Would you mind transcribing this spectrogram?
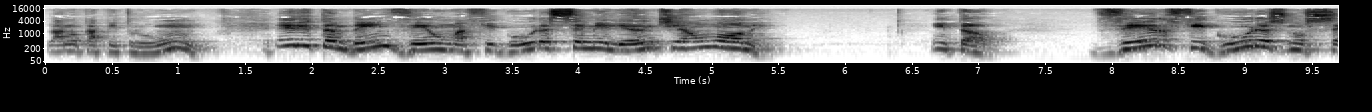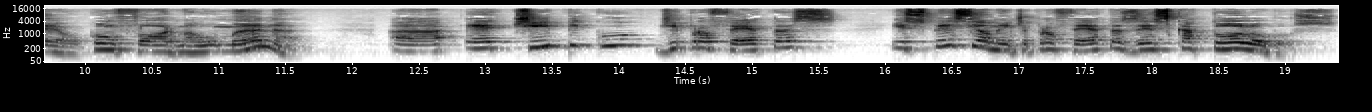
lá no capítulo 1, ele também vê uma figura semelhante a um homem. Então, ver figuras no céu com forma humana uh, é típico de profetas, especialmente profetas escatólogos.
